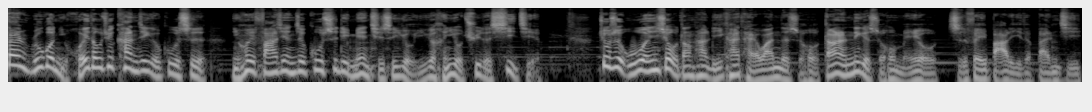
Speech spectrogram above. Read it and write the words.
但如果你回头去看这个故事，你会发现这故事里面其实有一个很有趣的细节，就是吴文秀当他离开台湾的时候，当然那个时候没有直飞巴黎的班机，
